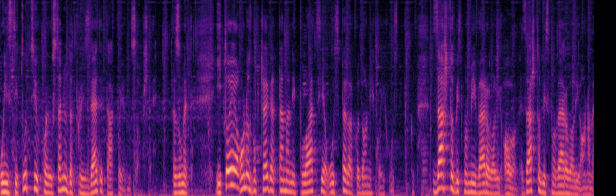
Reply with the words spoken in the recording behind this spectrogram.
u instituciju koja je u stanju da proizvede takvo jedno saopštenje. Razumete? I to je ono zbog čega ta manipulacija uspeva kod onih kojih uspeva. Zašto bismo mi verovali ovome? Zašto bismo verovali onome?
